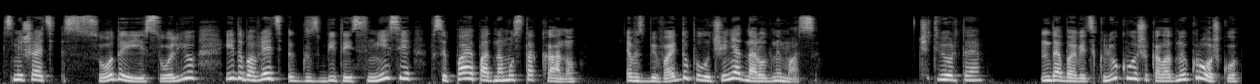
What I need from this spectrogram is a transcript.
смешать с содой и солью и добавлять к взбитой смеси, всыпая по одному стакану, взбивать до получения однородной массы. Четвертое. Добавить клюкву и шоколадную крошку.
